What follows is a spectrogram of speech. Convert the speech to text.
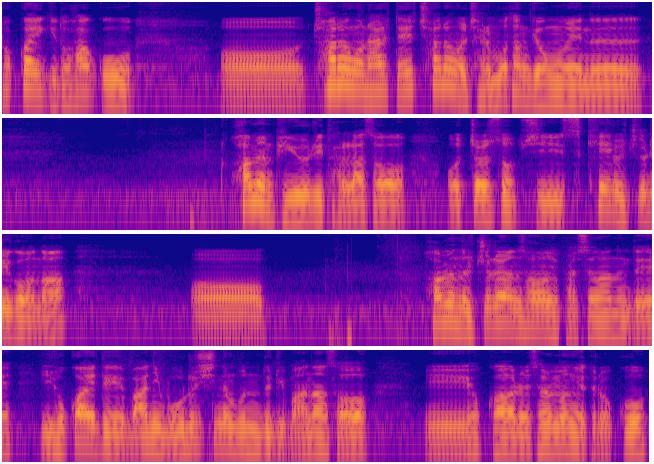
효과이기도 하고 어, 촬영을 할 때 촬영을 잘못한 경우에는 화면 비율이 달라서 어쩔 수 없이 스케일을 줄이거나 어, 화면을 줄여야 하는 상황이 발생하는데 이 효과에 대해 많이 모르시는 분들이 많아서 이 효과를 설명해 드렸고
